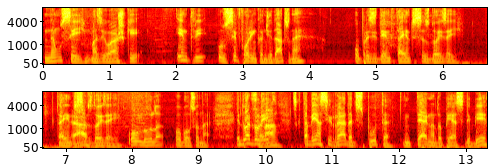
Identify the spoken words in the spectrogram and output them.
não sei, mas eu acho que entre os se forem candidatos, né? O presidente está entre esses dois aí. Tá entre É? esses dois aí. Ou Lula ou Bolsonaro. Eduardo Será? Leite diz que está bem acirrada a disputa interna do PSDB.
